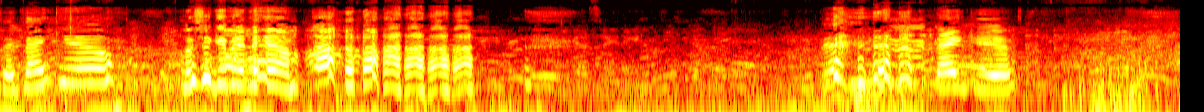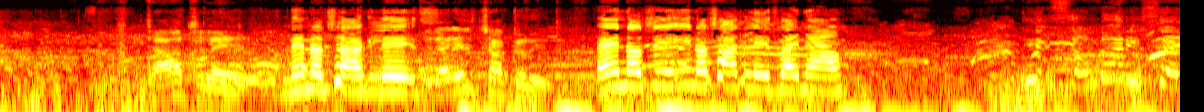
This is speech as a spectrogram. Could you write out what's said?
Say thank you. Look, she giving it to him. thank you. Chocolate. There no chocolates. That is chocolate. Ain't no she ain't no chocolates right now. Did somebody say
